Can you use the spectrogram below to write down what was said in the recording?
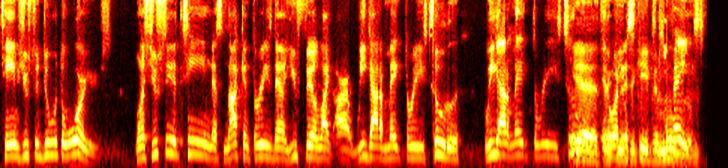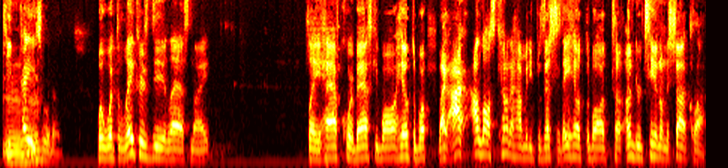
teams used to do with the Warriors. Once you see a team that's knocking threes down, you feel like, all right, we got to make threes too. To we got to make threes too Yeah, in order keep- to, to keep to keep pace, keep Mhm. pace with them. But what the Lakers did last night, play half court basketball, held the ball. Like I, I lost count of how many possessions they held the ball to under ten on the shot clock.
